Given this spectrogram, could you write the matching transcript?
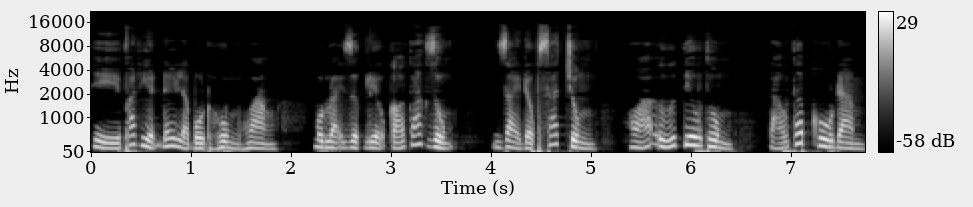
thì phát hiện đây là bột hùng hoàng, một loại dược liệu có tác dụng, giải độc sát trùng, hóa ứ tiêu thùng, táo thấp khu đàm,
